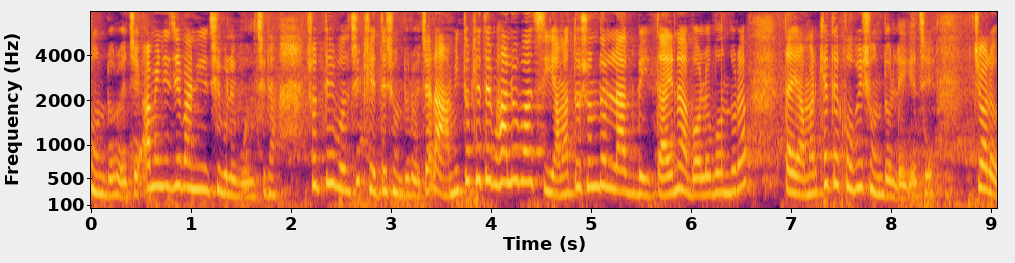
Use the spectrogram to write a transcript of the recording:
সুন্দর হয়েছে। আমি নিজে বানিয়েছি বলে বলছি না, সত্যিই বলছি খেতে সুন্দর হয়েছে। আর আমি তো খেতে ভালোবাসি, আমার তো সুন্দর লাগবেই, তাই না? বলো বন্ধুরা, তাই আমার খেতে খুবই সুন্দর লেগেছে। চলো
